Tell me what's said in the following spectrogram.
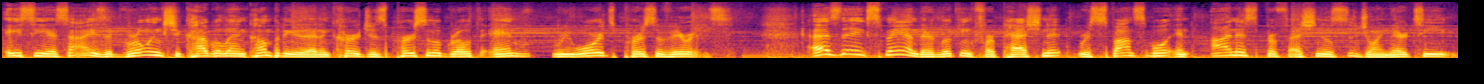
ACSI is a growing Chicagoland company that encourages personal growth and rewards perseverance. As they expand, they're looking for passionate, responsible, and honest professionals to join their team.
